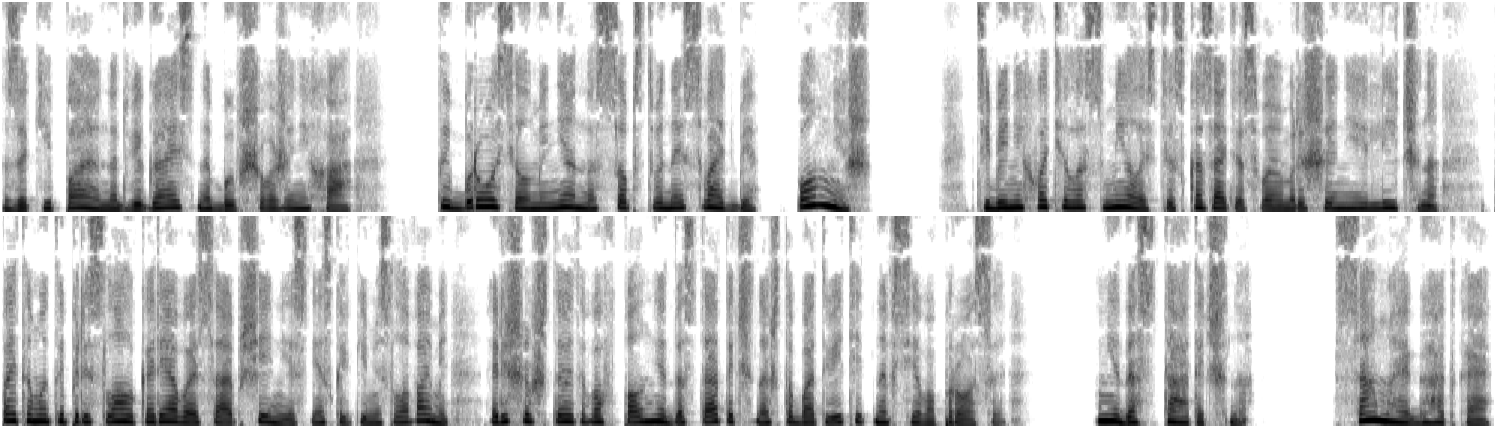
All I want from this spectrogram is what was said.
Закипаю, надвигаясь на бывшего жениха. Ты бросил меня на собственной свадьбе, помнишь? Тебе не хватило смелости сказать о своем решении лично, Поэтому ты прислал корявое сообщение с несколькими словами, решив, что этого вполне достаточно, чтобы ответить на все вопросы. Недостаточно. Самое гадкое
